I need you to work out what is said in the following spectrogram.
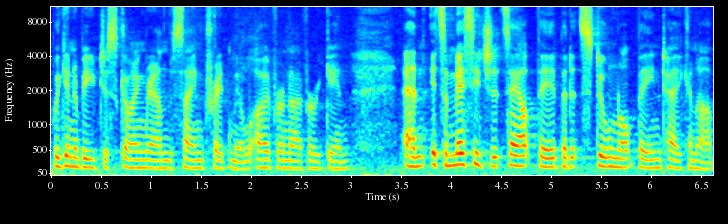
we're going to be just going around the same treadmill over and over again. And it's a message that's out there, but it's still not being taken up.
